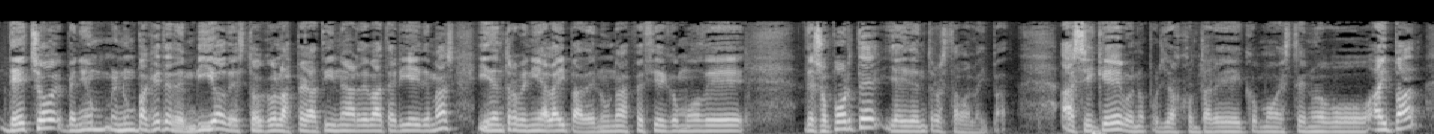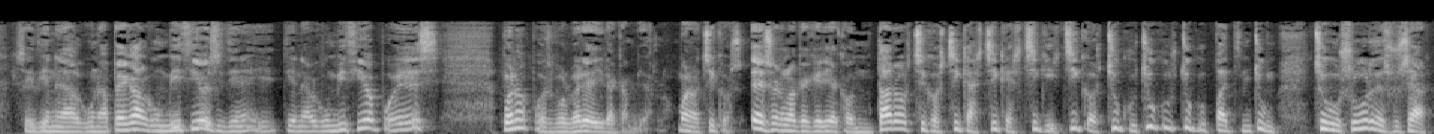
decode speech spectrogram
De hecho, venía en un paquete de envío de esto con las pegatinas de batería y demás. Y dentro venía el iPad en una especie como de, de soporte y ahí dentro estaba el iPad. Así que, bueno, pues ya os contaré cómo este nuevo iPad, si tiene alguna pega, algún vicio, y si tiene, tiene algún vicio, pues bueno, pues volveré a ir a cambiarlo. Bueno, chicos, eso es lo que quería contaros. Chicos, chicas, chiques, chiquis, chicos, chucu, chucus, chucu, pachinchum, chugusur de susar.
